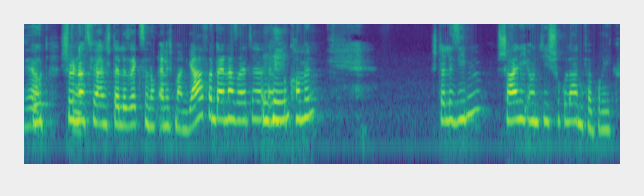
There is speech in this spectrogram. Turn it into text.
ja. Gut, schön, ja. dass wir an Stelle 6 noch endlich mal ein Ja von deiner Seite äh, bekommen. Stelle 7, Charlie und die Schokoladenfabrik.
